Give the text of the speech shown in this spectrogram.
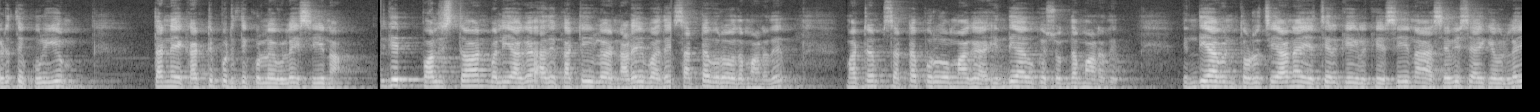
எடுத்து கூறியும் தன்னை கட்டுப்படுத்தி கொள்ளவில்லை சீனா. கில்கிட் பாலிஸ்தான் வழியாக அது கட்டியுள்ள நடைபாதை சட்டவிரோதமானது மற்றும் சட்டப்பூர்வமாக இந்தியாவுக்கு சொந்தமானது. இந்தியாவின் தொடர்ச்சியான எச்சரிக்கைகளுக்கு சீனா செவிசாய்க்கவில்லை.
